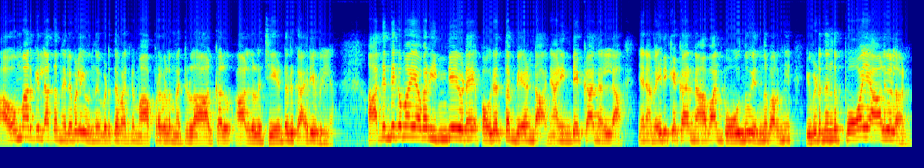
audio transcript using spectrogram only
അവന്മാർക്കില്ലാത്ത നിലവിളിയൊന്നും ഇവിടുത്തെ മറ്റു മാപ്രകളും മറ്റുള്ള ആൾക്കാരും ആളുകളും ചെയ്യേണ്ട ഒരു കാര്യമില്ല ആത്യന്തികമായി അവർ ഇന്ത്യയുടെ പൗരത്വം വേണ്ട ഞാൻ ഇന്ത്യക്കാരനല്ല ഞാൻ അമേരിക്കക്കാരനാവാൻ പോകുന്നു എന്ന് പറഞ്ഞ് ഇവിടെ നിന്ന് പോയ ആളുകളാണ്.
